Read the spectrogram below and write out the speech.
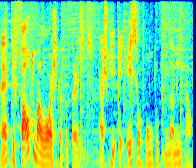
Né? Que falta uma lógica por trás disso. Eu acho que esse é o ponto fundamental.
